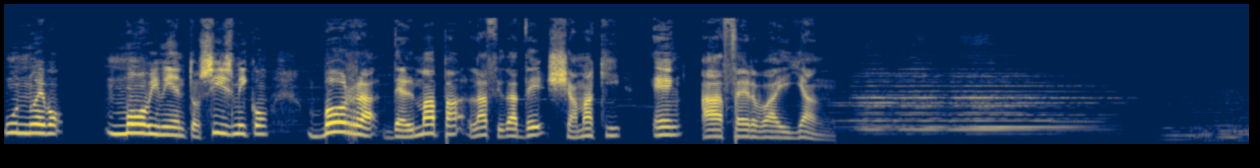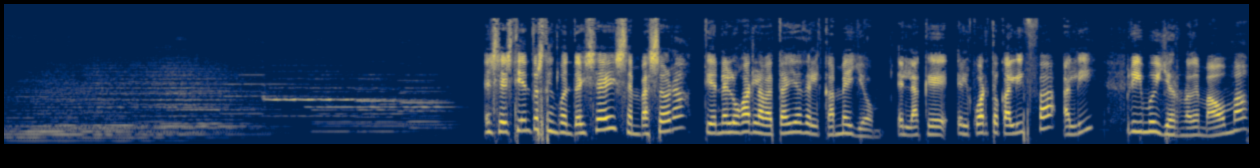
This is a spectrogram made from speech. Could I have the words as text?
un nuevo movimiento sísmico borra del mapa la ciudad de Shamaki en Azerbaiyán. En 656, en Basora, tiene lugar la batalla del Camello, en la que el cuarto califa, Ali, primo y yerno de Mahoma,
